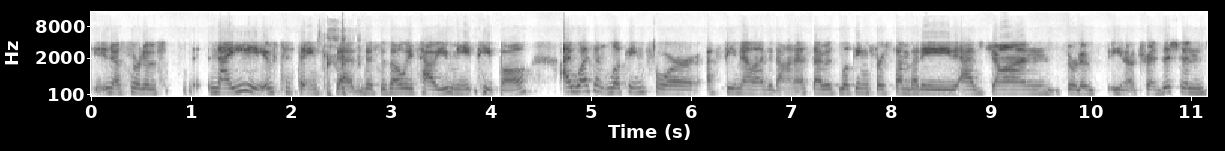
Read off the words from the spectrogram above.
you know, sort of naive to think that this is always how you meet people. I wasn't looking for a female endodontist. I was looking for somebody as John sort of, you know, transitioned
